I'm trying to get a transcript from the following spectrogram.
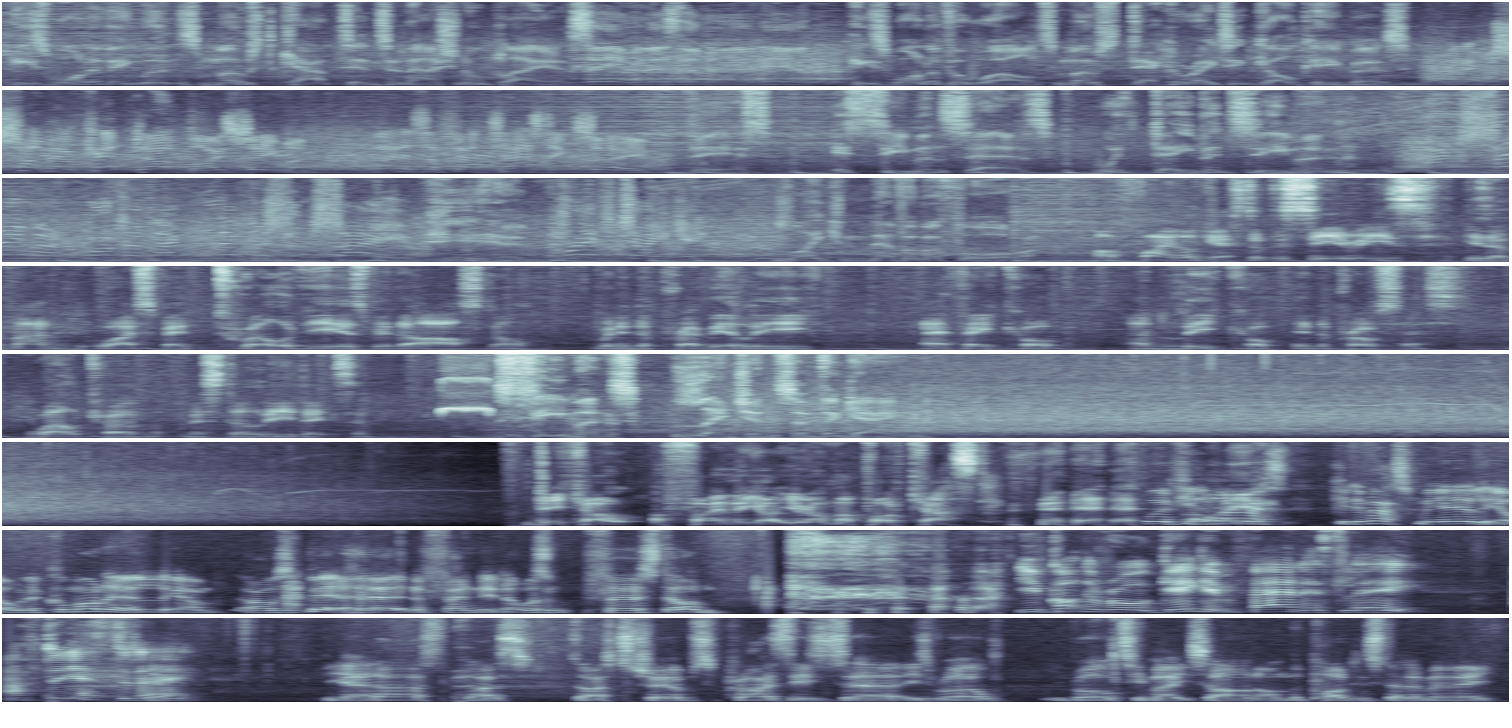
He's one of England's most capped international players. Seaman is the man here. He's one of the world's most decorated goalkeepers. And it's somehow kept out by Seaman. That is a fantastic save. This is Seaman Says with David Seaman. And Seaman, what a magnificent save. Hear him Breathtaking. Like never before. Our final guest of the series is a man who I spent 12 years with at Arsenal, winning the Premier League, FA Cup, and League Cup in the process. Welcome, Mr. Lee Dixon. Siemens, legends of the game. Dicko, I finally got you on my podcast. Well, if you'd, have are you? asked, if you'd have asked me earlier, I would have come on early. I'm, was a bit hurt and offended. I wasn't first on. You've got the raw gig, in fairness, Lee, after yesterday. Yeah, that's that's that's true. I'm surprised his uh, his royal royalty mates aren't on the pod instead of me.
